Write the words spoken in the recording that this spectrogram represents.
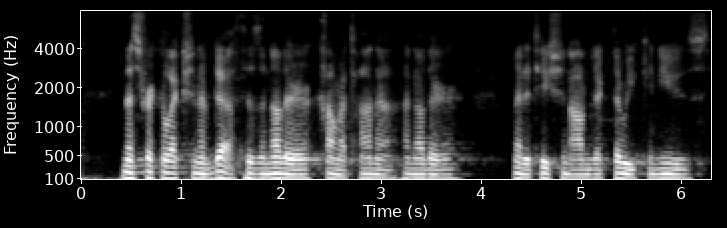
And this recollection of death is another kammatthana, another meditation object that we can use.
